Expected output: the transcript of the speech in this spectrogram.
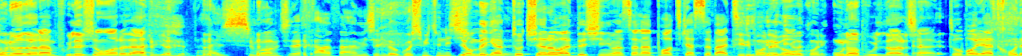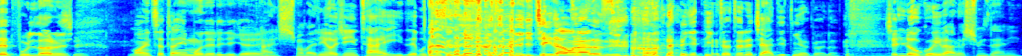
اونا دارن پول شما رو در میارن. پشمام چه خفن میشه. لوگوش می‌تونه چی یا بگم؟ تو چرا باید بشینی مثلا پادکست بدتیری با نگاه بکنی؟ اونا پول دارشن تو باید خودت پول دار بشی mindset های این مدلی دیگه. پشمام ولی حاجی این ته ایده بود. واسه دیکتاتوری چه ایده‌مو ندوزی. آره، یه دیکتاتور جدید میاد بالا. چه logo یی براش می‌زنی؟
